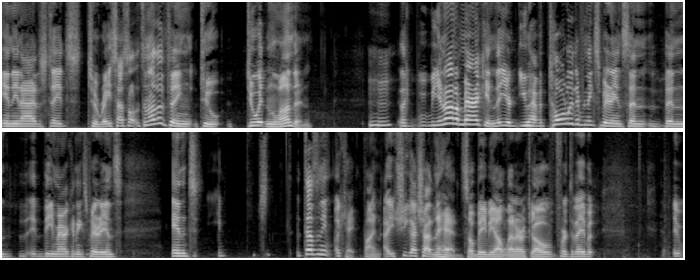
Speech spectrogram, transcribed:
in the United States to race hustle. It's another thing to do it in London. Mhm. Like you're not American. That you're you have a totally different experience than than the American experience, and it, doesn't even. Okay, fine. I, she got shot in the head, so maybe I'll let her go for today. But it,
